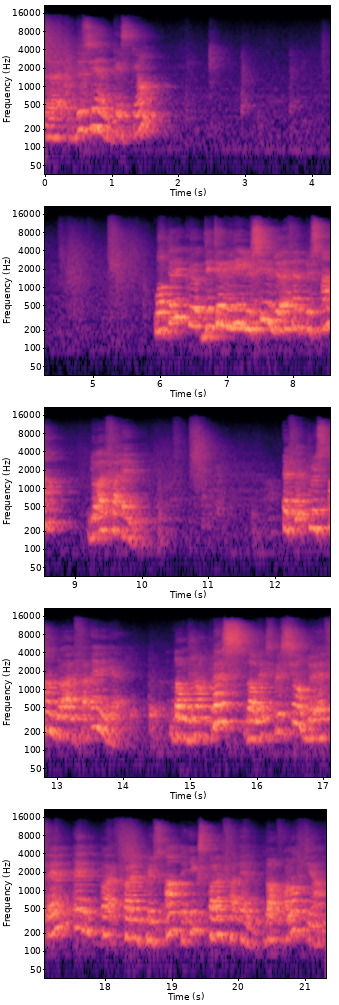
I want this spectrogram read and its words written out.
Euh, deuxième question. Montrer que déterminer le signe de Fn plus 1 de alpha n Fn plus 1 de alpha n égale. Donc je remplace dans l'expression de Fn n par, n plus 1 et x par alpha n. Donc on obtient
